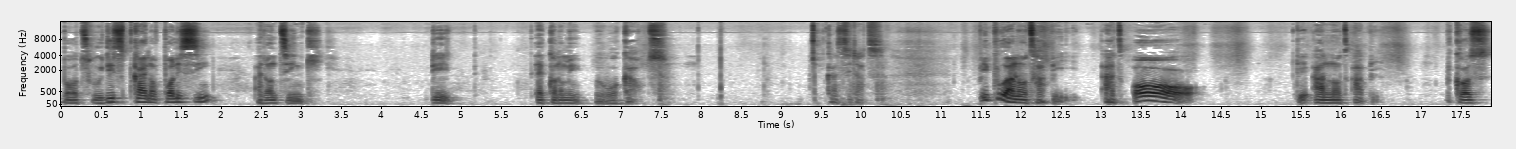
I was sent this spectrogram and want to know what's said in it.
But with this kind of policy, I don't think the economy will work out. You can see that. People are not happy at all. They are not happy because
